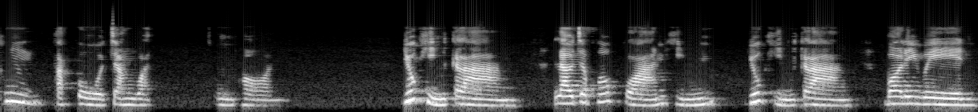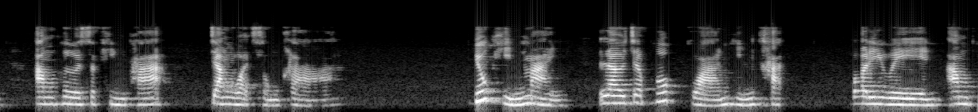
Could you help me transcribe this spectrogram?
ทุ่งตะโกจังหวัดชุมพร ยุคหินกลาง เราจะพบขวานหิน ยุคหินกลาง บริเวณอำเภอสถิงพระ จังหวัดสงขลา ยุคหินใหม่ เราจะพบขวานหินขัด บริเวณอำเภ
